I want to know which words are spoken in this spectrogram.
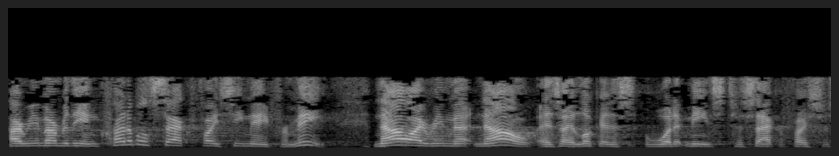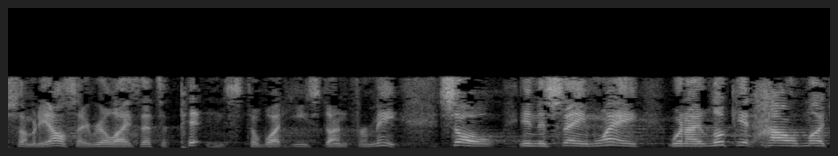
I remember the incredible sacrifice He made for me. Now, I rem- now, as I look at what it means to sacrifice for somebody else, I realize that's a pittance to what He's done for me. So, in the same way, when I look at how much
